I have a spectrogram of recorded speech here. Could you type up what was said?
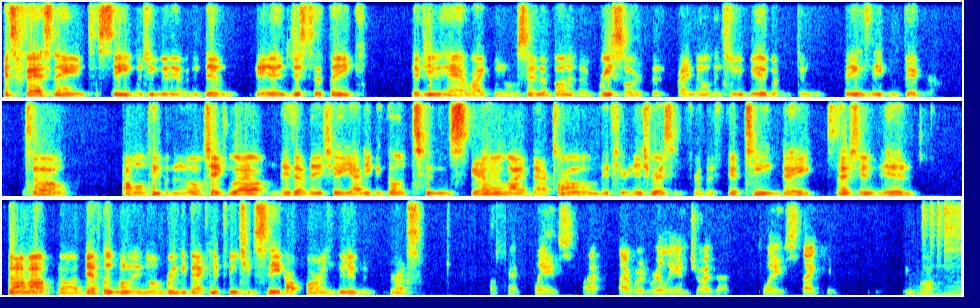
it's fascinating to see what you've been able to do and just to think if you have like you know I'm saying abundant of resources, I know that you'd be able to do things even bigger. So I want people to know, check you out, things of nature. Y'all need to go to scalarlight.com if you're interested for the 15 day session. And I'm out, uh, definitely want to, you know, bring you back in the future to see how far you've been able to progress. Okay, please. I, I would really enjoy that. Please. Thank you. You're welcome.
